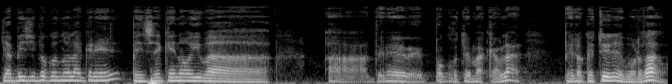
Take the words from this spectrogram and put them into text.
yo al principio cuando la creé pensé que no iba a, tener pocos temas que hablar, pero que estoy desbordado.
